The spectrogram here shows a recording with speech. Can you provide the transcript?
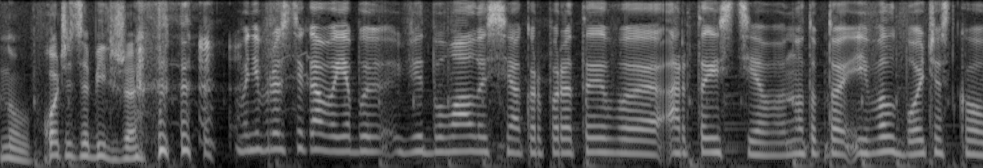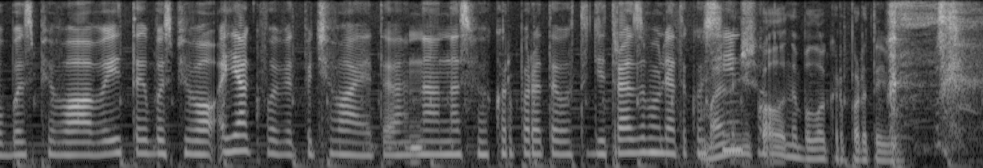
Ну, хочеться більше. Мені просто цікаво, якби відбувалися корпоративи артистів. Ну тобто і Велбой частково би співав, і ти би співав. А як ви відпочиваєте на, на своїх корпоративах? Тоді треба замовляти У мене іншого? ніколи не було корпоративів.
